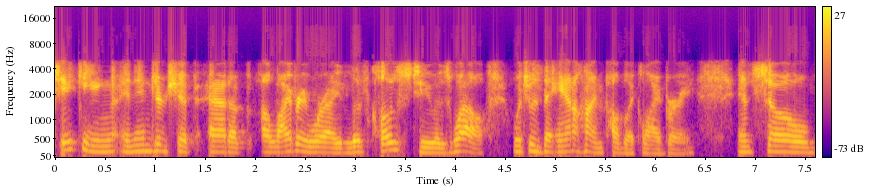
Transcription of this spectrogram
taking an internship at a, a, library where I live close to as well, which was the Anaheim Public Library. And so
